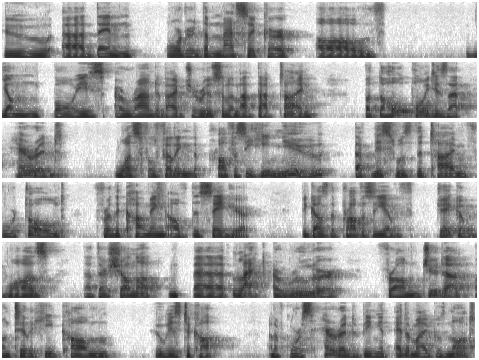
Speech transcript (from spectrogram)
who uh, then ordered the massacre of young boys around about Jerusalem at that time. But the whole point is that Herod was fulfilling the prophecy. He knew that this was the time foretold for the coming of the Savior, because the prophecy of Jacob was that there shall not uh, lack a ruler from Judah until he come who is to come. And of course, Herod, being an Edomite, was not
